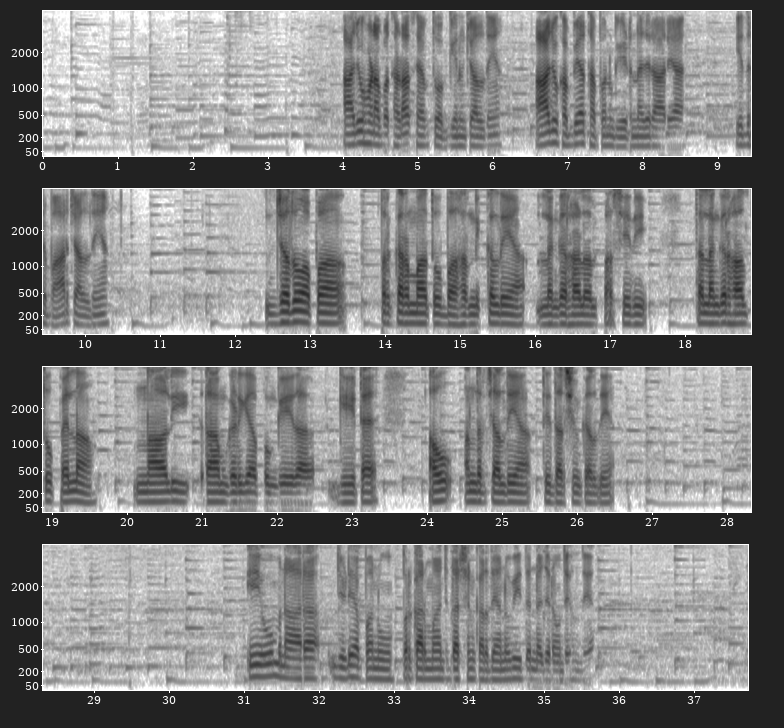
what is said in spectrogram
ਆਜੋ ਹੁਣ ਆਪਾਂ ਥੜਾ ਸਾਹਿਬ ਤੋਂ ਅੱਗੇ ਨੂੰ ਚੱਲਦੇ ਆਂ। ਆਜੋ ਖੱਬੇ ਹੱਥ ਆਪਾਂ ਨੂੰ ਗੇਟ ਨਜ਼ਰ ਆ ਰਿਹਾ। ਇਧਰ ਬਾਹਰ ਚੱਲਦੇ ਆਂ। ਜਦੋਂ ਆਪਾਂ ਪ੍ਰਕਰਮਾ ਤੋਂ ਬਾਹਰ ਨਿਕਲਦੇ ਆਂ ਲੰਗਰ ਹਾਲ ਵਾਲੇ ਪਾਸੇ ਦੀ, ਤਾਂ ਲੰਗਰ ਹਾਲ ਤੋਂ ਪਹਿਲਾਂ ਨਾਲ ਹੀ ਰਾਮਗੜੀਆ ਪੁੰਗੇ ਦਾ ਗੇਟ ਹੈ। ਆਓ ਅੰਦਰ ਚੱਲਦੇ ਆਂ ਤੇ ਦਰਸ਼ਨ ਕਰਦੇ ਆਂ। ਇਹ ਉਹ ਮਨਾਰ ਆ ਜਿਹੜੇ ਆਪਾਂ ਨੂੰ ਪ੍ਰਕਰਮਾਂ 'ਚ ਦਰਸ਼ਨ ਕਰਦਿਆਂ ਨੂੰ ਵੀ ਇੱਧਰ ਨਜ਼ਰ ਆਉਂਦੇ ਹੁੰਦੇ ਆ।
